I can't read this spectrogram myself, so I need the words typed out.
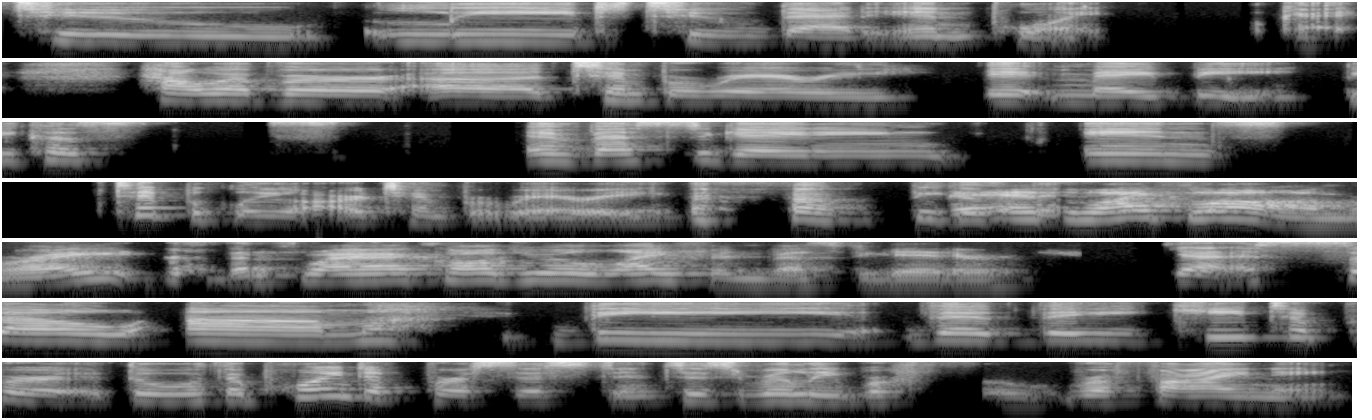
to lead to that endpoint. Okay. However, uh, temporary it may be because investigating ends typically are temporary because it's they- lifelong, right? That's why I called you a life investigator. Yes. So um, the the the key to per, the the point of persistence is really ref, refining.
